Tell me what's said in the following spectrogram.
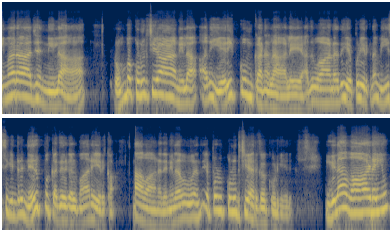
இமராஜ நிலா ரொம்ப குளிர்ச்சியான நிலா அது எரிக்கும் கனலாலே அதுவானது எப்படி இருக்குன்னா வீசுகின்ற நெருப்பு கதிர்கள் மாதிரி இருக்கான் நிலாவானது நிலவு வந்து எப்பொழுது குளிர்ச்சியா இருக்கக்கூடியது. இளவாடையும்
